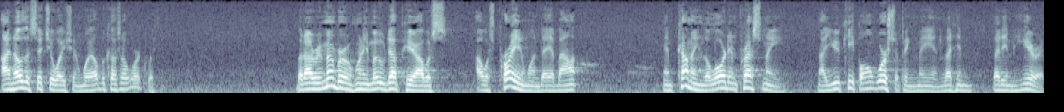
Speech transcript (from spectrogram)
I know the situation well because I worked with him. But I remember when he moved up here, I was I was praying one day about him coming. The Lord impressed me. Now you keep on worshiping me and let him let him hear it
